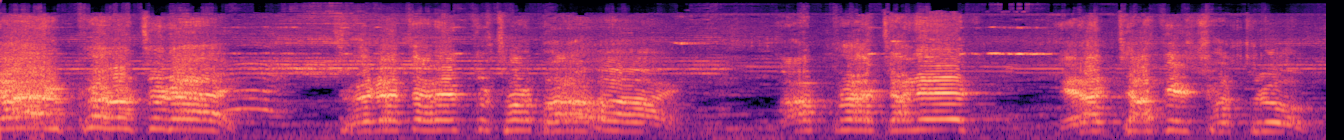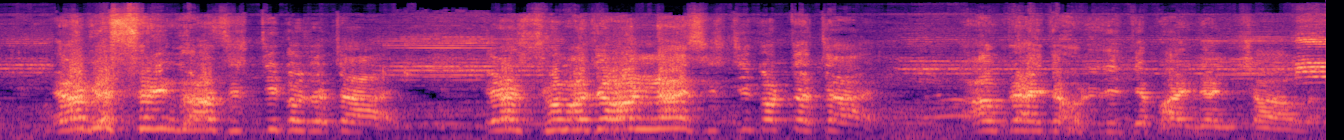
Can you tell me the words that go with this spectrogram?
কার প্ররোচনায় স্বৈরাচারের তুষর ভরা হয়। আপনারা জানেন, এরা জাতির শত্রু। এরা বিশৃঙ্খলা সৃষ্টি করতে চায়। এরা সমাজে অন্যায় সৃষ্টি করতে চায়। আমরা এটা হতে দিতে পারি না, ইনশাআল্লাহ।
